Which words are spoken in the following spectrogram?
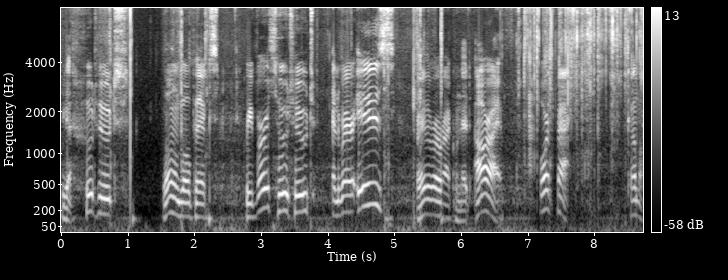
We got Hoot Hoot, Lone Vulpix, Reverse Hoot Hoot, and rare is regular Araquanid. Alright, fourth pack. Come on.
